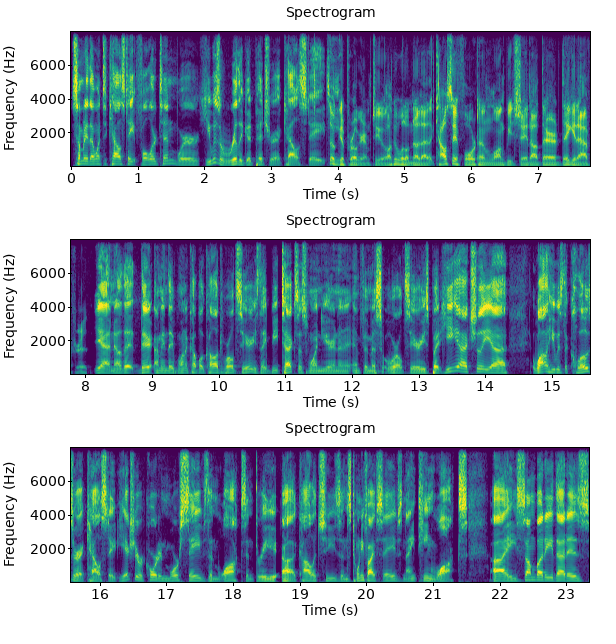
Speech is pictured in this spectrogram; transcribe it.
somebody that went to Cal State Fullerton, where he was a really good pitcher at Cal State. It's a He- good program, too. A lot of people don't know that. Cal State Fullerton, Long Beach State out there, they get after it. Yeah, no, they they I mean they've won a couple of college World Series. They beat Texas one year in an infamous World Series, but he actually uh, while he was the closer at Cal State, he actually recorded more saves than walks in three uh, college seasons. 25 saves, 19 walks. Uh, he's somebody that is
